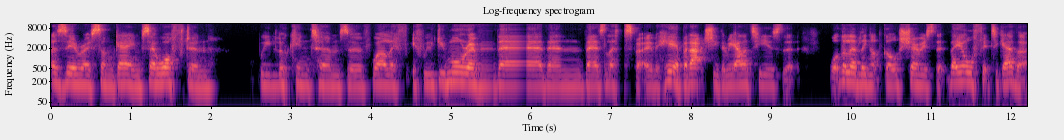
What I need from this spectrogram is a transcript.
a zero sum game. So often we look in terms of well if if we do more over there then there's less for over here but actually the reality is that what the leveling up goals show is that they all fit together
